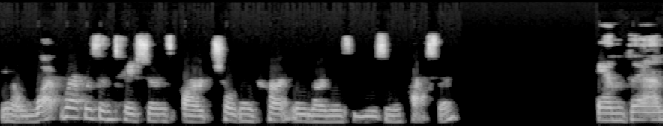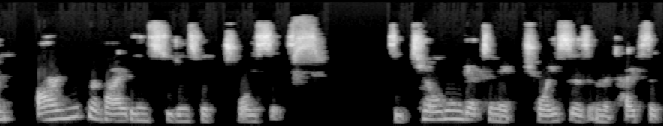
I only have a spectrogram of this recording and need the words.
you know, what representations are children currently learning to use in the classroom? And then are you providing students with choices? Do children get to make choices in the types of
